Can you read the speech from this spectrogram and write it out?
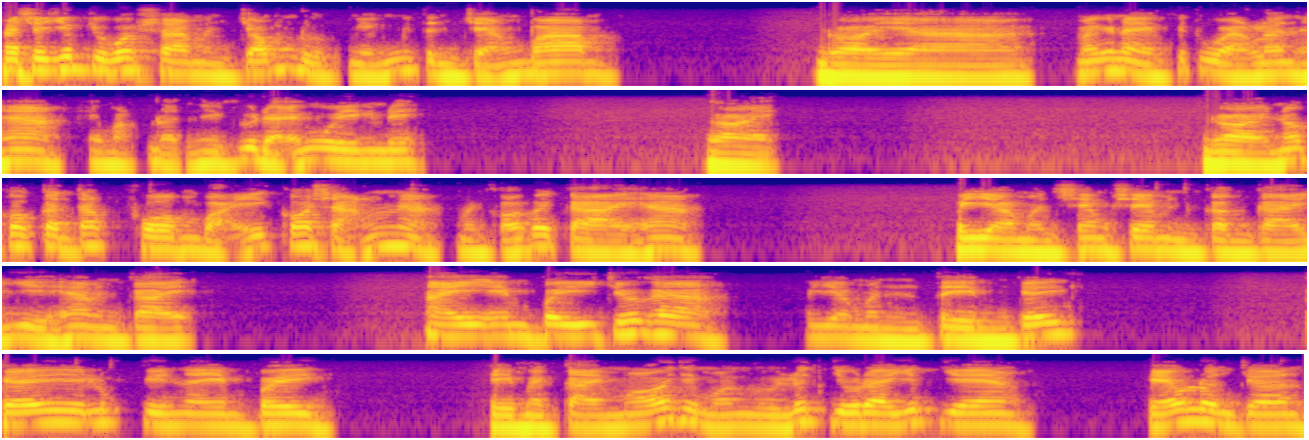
nó sẽ giúp cho website mình chống được những cái tình trạng bom. Rồi à, mấy cái này kích hoạt lên ha. Thì mặc định thì cứ để nguyên đi. Rồi. Rồi nó có contact form 7 có sẵn nè. Mình khỏi phải cài ha. Bây giờ mình xem xem mình cần cài cái gì ha. Mình cài AMP trước ha. Bây giờ mình tìm cái cái login AMP thì mình cài mới thì mọi người click vô đây giúp Giang. Kéo lên trên.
